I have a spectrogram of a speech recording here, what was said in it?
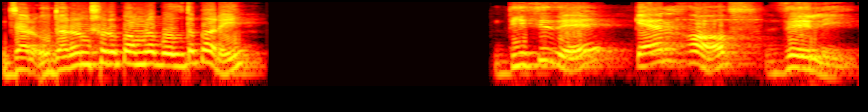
যার উদাহরণস্বরূপ আমরা বলতে পারি this is a can of jelly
